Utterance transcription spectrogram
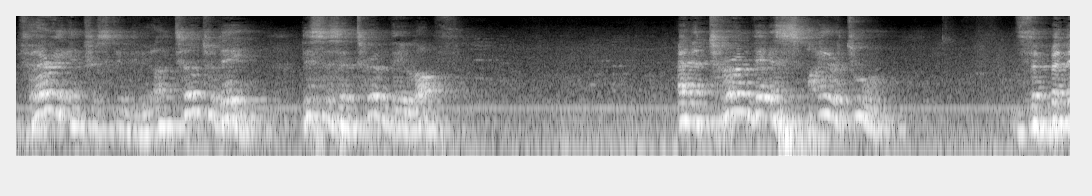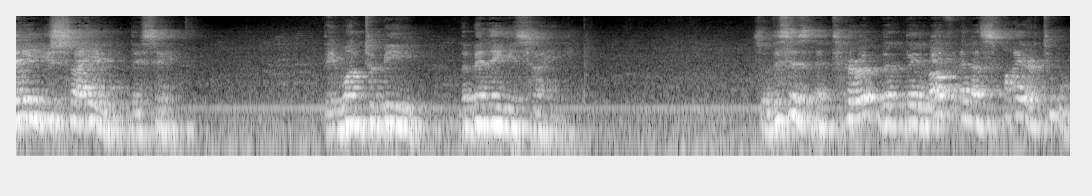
Very interestingly, until today, this is a term they love. And a term they aspire to. The Bnei Israel, they say. They want to be the Bnei Israel. So this is a term that they love and aspire to.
